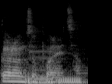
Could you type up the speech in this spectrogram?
Gorąco polecam.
